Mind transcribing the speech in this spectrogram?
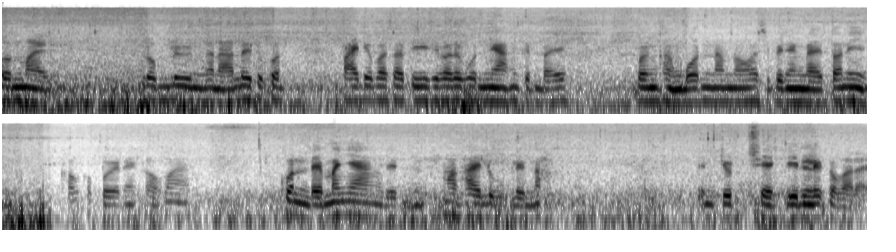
ต้นไม้ลมลื่นขนาดเลยทุกคนไปเดี๋ยวบาสตีสิพาทุกคนย่างขึ้นไปเบิ่งข้างบนน้ำน้องสิเป็นยังไงตอนนี้เขาก็เปิดให้เขามา คนได้มาย่างเล่นมาถ่ายรูปเล่นเนาะเป็นจุดเช็คอินเลยก็ว่าได้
